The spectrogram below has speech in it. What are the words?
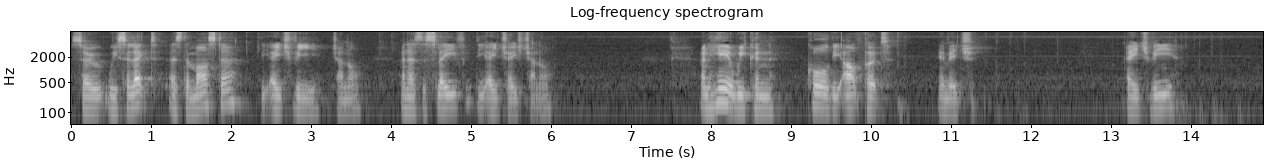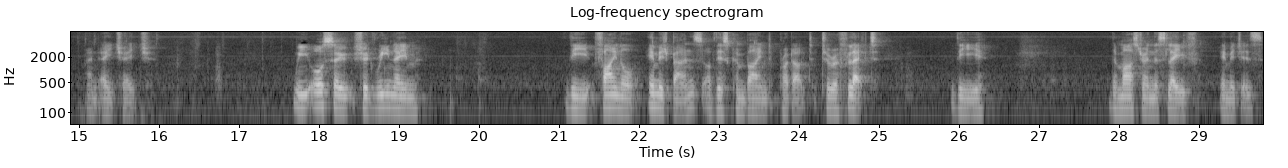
So we select as the master the HV channel and as the slave the HH channel. And here we can call the output image HV and HH. We also should rename the final image bands of this combined product to reflect the, the master and the slave images.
